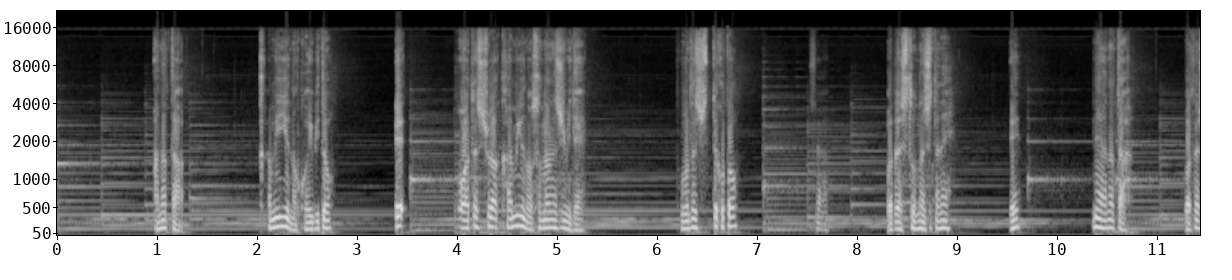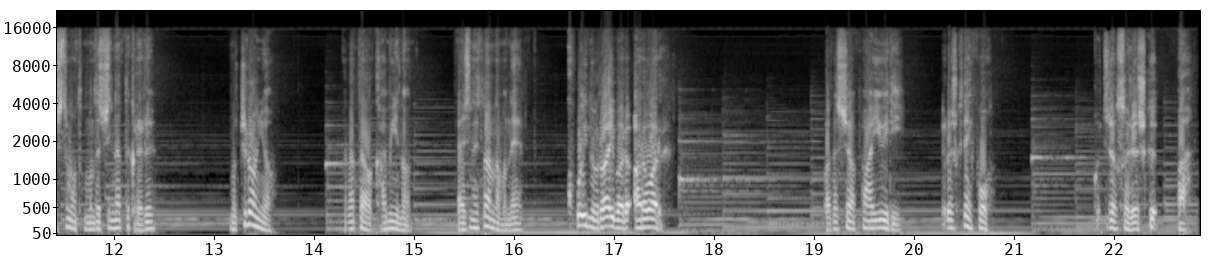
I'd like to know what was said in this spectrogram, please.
あなた、カミーユの恋人？え、私はカミーユの幼馴染で、友達ってこと？じゃあ、私と同じだね。えねえあなた、私とも友達になってくれる？もちろんよ。あなたはカミーユの大事な人なんだもんね。恋のライバル現る。私はパーユーリー。よろしくね、フォー。こちらこそよろしく、パー。フ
